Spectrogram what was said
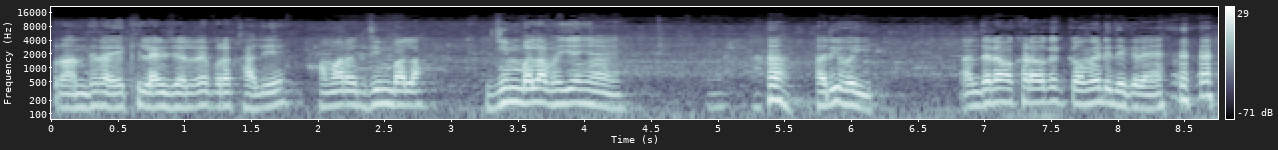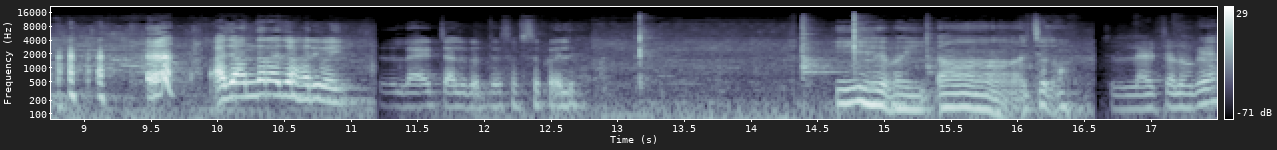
पूरा अंधेरा, एक ही लाइट जल रहा है, पूरा खाली है। हमारा जिम वाला जिम वाला भैया यहाँ है। हरी भाई, अंधेरा में खड़ा होकर कॉमेडी देख रहे हैं। आजा, अंदर आ जाओ हरी भाई। लाइट चालू करते हैं सबसे पहले। ये है भाई हाँ चलो। चलो लाइट चालू हो गए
